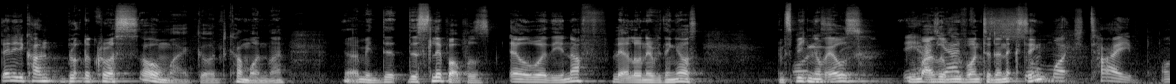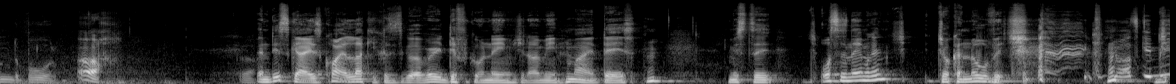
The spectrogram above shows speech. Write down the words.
Then he can't block the cross. Oh my God, come on, man. Yeah, I mean, the, the slip up was L worthy enough, let alone everything else. And speaking of L's, we might as well move on to the next so thing. much time on the ball. Ugh. And this guy is quite lucky because he's got a very difficult name. You know what I mean? My days, Hmm? Mister. What's his name again? J- Jokanovic. You're asking me?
